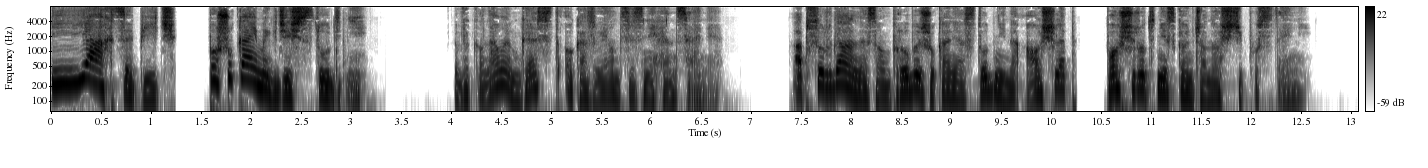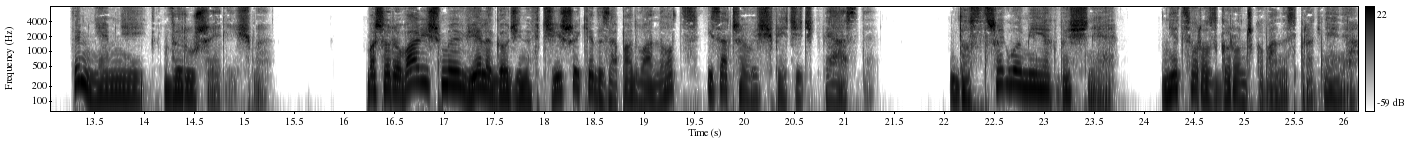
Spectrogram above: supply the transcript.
I ja chcę pić. Poszukajmy gdzieś studni. Wykonałem gest okazujący zniechęcenie. Absurdalne są próby szukania studni na oślep pośród nieskończoności pustyni. Tym niemniej wyruszyliśmy. Maszerowaliśmy wiele godzin w ciszy, kiedy zapadła noc i zaczęły świecić gwiazdy. Dostrzegłem je jak we śnie, nieco rozgorączkowany z pragnienia.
